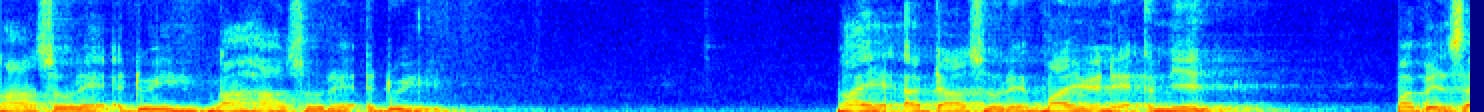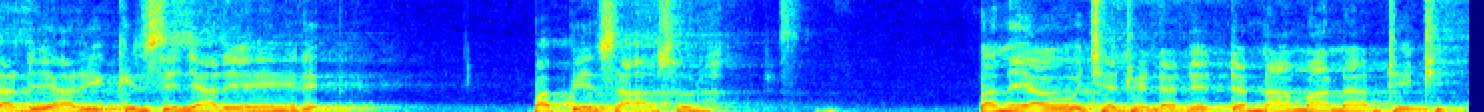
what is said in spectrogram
ငါဆိုတဲ့အတွေ့ငါဟာဆိုတဲ့အတွေ့ငါရဲ့အတ္တဆိုတဲ့မှားရွံ့တဲ့အမြင်ပပ္ပိစတရားတွေကိစ္စင်ကြတယ်တဲ့ပပ္ပိစဆိုတာတန်တရားကိုချက်ထွင်တတ်တဲ့တဏမာနဒိဋ္ဌိဟော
